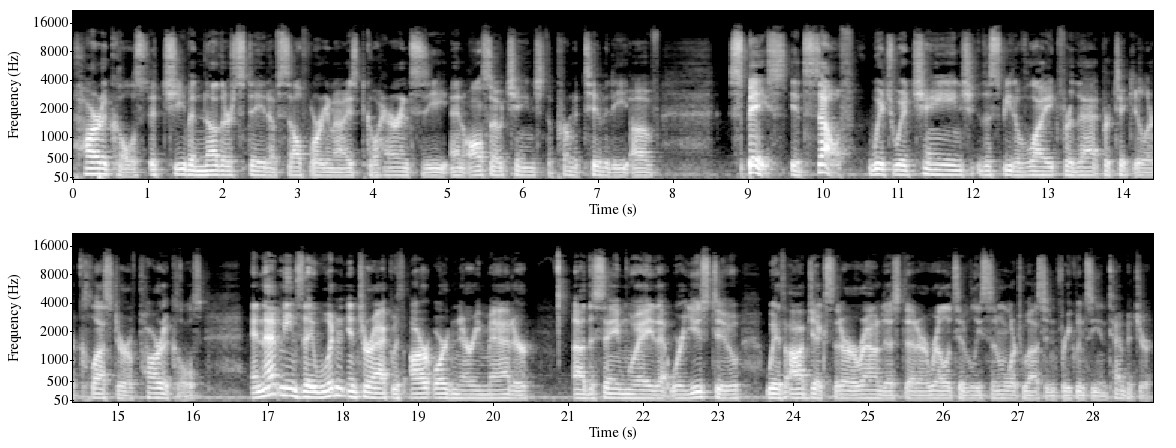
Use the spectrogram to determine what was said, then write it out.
particles achieve another state of self-organized coherency and also change the permittivity of space itself, which would change the speed of light for that particular cluster of particles. And that means they wouldn't interact with our ordinary matter uh, the same way that we're used to with objects that are around us that are relatively similar to us in frequency and temperature.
